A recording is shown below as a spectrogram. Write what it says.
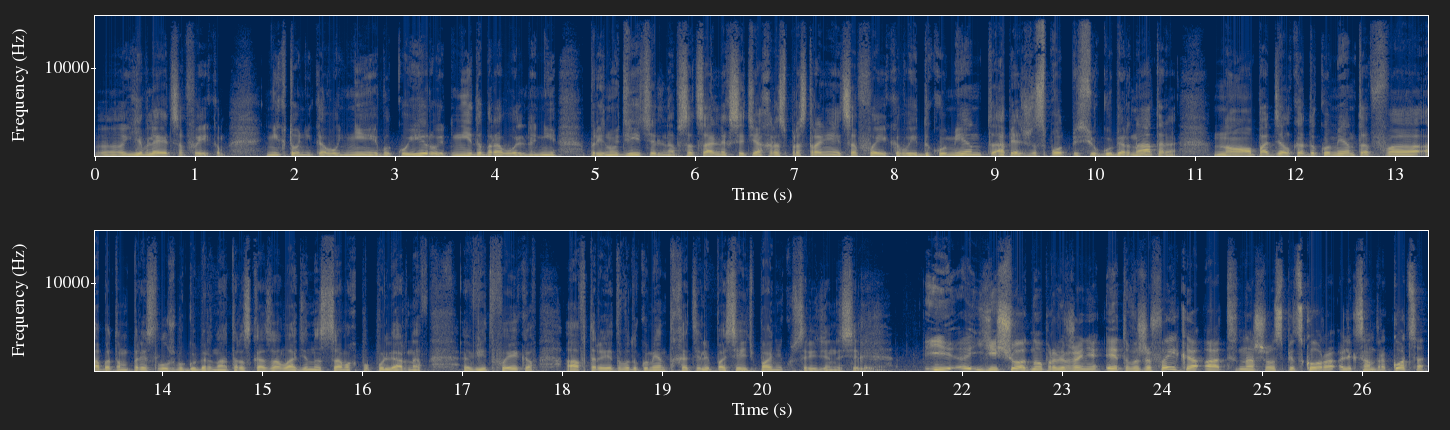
является фейком. Никто никого не эвакуирует ни добровольно, ни принудительно. В социальных сетях распространяется фейковый документ, опять же, с подписью губернатора, но подделка документов, э, об этом пресс-служба губернатора сказала, один из самых популярных вид фейков. Авторы этого документа хотели посеять панику среди населения. И э, еще одно опровержение этого же фейка от нашего спецкора Александра Коца,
